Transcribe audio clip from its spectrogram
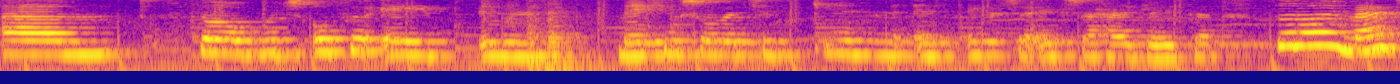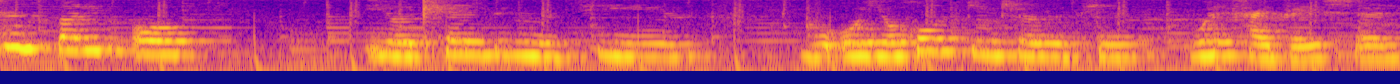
um so which also aids in making sure that your skin is extra extra hydrated. So now imagine starting off your cleansing routine or your whole skincare routine with hydration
